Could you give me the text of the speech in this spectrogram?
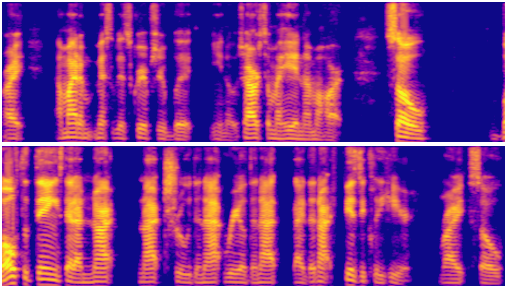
right? I might have messed up the scripture, but you know, charged to my head, not my heart. So both the things that are not not true, they're not real, they're not like they're not physically here, right? So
